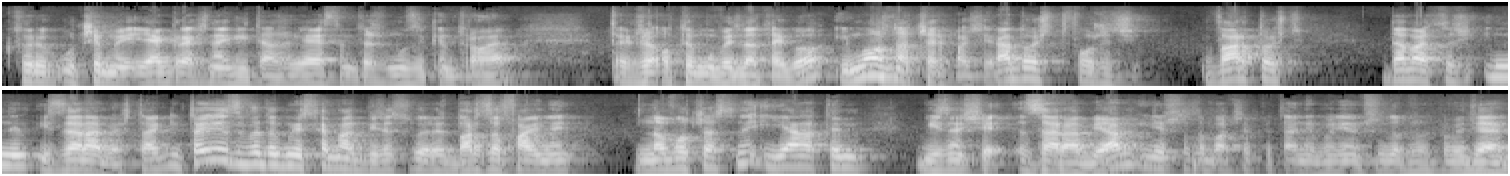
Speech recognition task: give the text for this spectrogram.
których uczymy jak grać na gitarze. Ja jestem też muzykiem trochę, także o tym mówię dlatego. I można czerpać radość, tworzyć wartość, dawać coś innym i zarabiać. Tak? I to jest według mnie temat biznesu, który jest bardzo fajny, nowoczesny i ja na tym biznesie zarabiam. I jeszcze zobaczę pytanie, bo nie wiem, czy dobrze odpowiedziałem.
